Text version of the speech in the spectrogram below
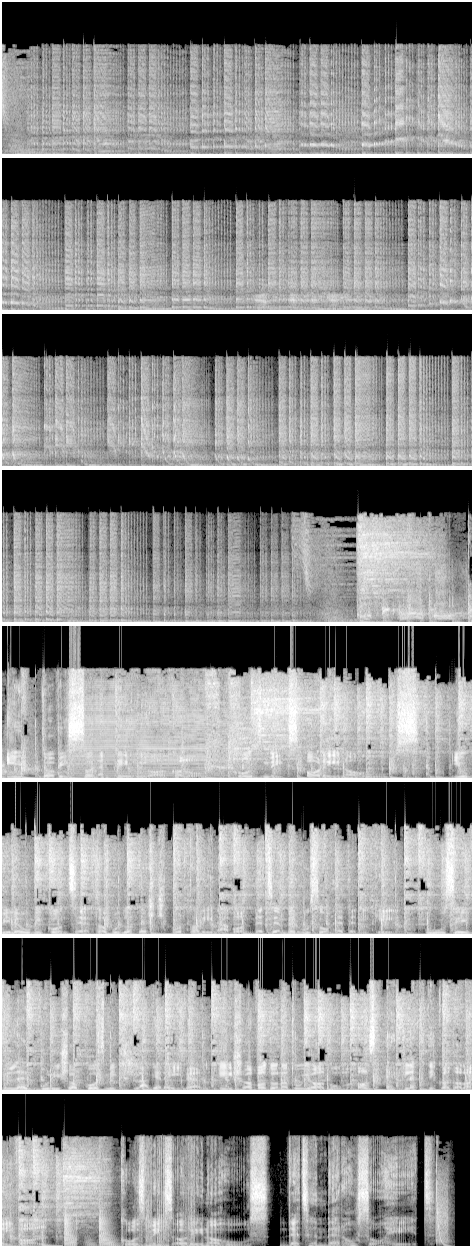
tizenöt. Itt a vissza nem térő alkalom. Cosmix Arena 20. Jubileumi koncert a Budapest Sport Arénában december 27-én. 20 év legbulisabb kozmik slágereivel és a vadonatúj album az Eklektika dalaival. Cosmix Arena 20. december 27.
